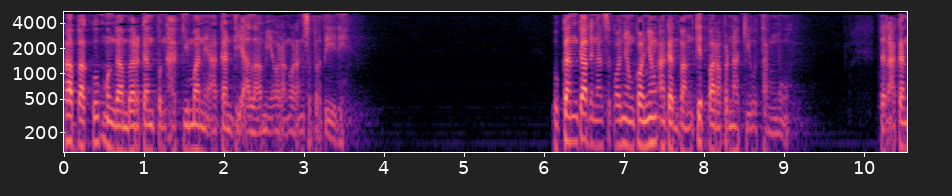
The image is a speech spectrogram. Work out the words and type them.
Habakuk menggambarkan penghakiman yang akan dialami orang-orang seperti ini. Bukankah dengan sekonyong-konyong akan bangkit para penagih utangmu? Dan akan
